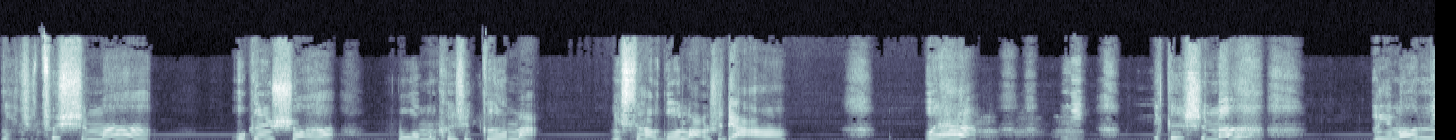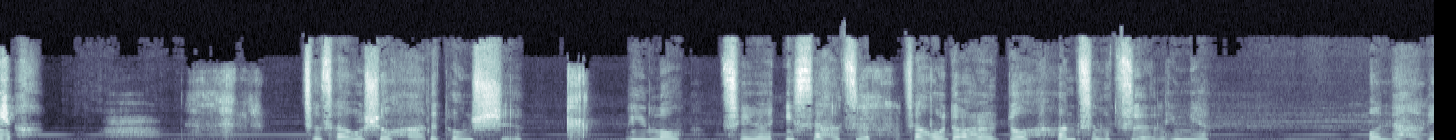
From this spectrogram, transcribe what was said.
你这做什么？我跟你说啊，我们可是哥们，你小子给我老实点啊！喂，你你干什么？李龙，你就在我说话的同时，李龙竟然一下子将我的耳朵含进了嘴里面。我哪里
